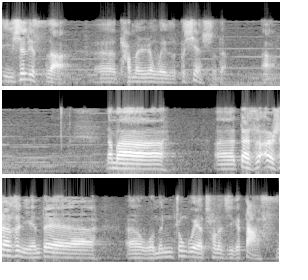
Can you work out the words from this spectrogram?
有些历史啊，呃，他们认为是不现实的，啊，那么，呃，但是二三十年代，呃，我们中国也出了几个大师。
